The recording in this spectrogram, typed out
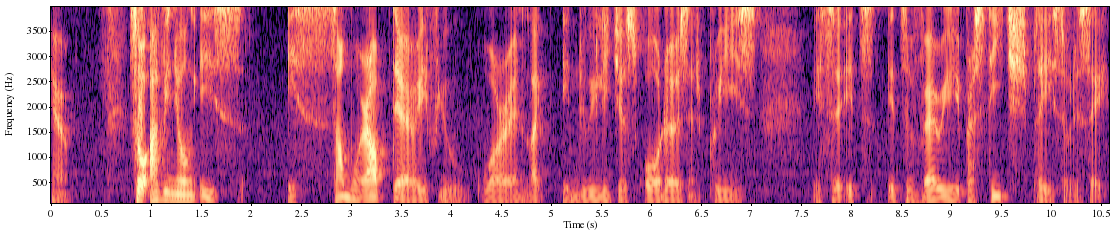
Yeah, so Avignon is is somewhere up there if you were in like in religious orders and priests. It's a it's it's a very prestige place, so to say.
